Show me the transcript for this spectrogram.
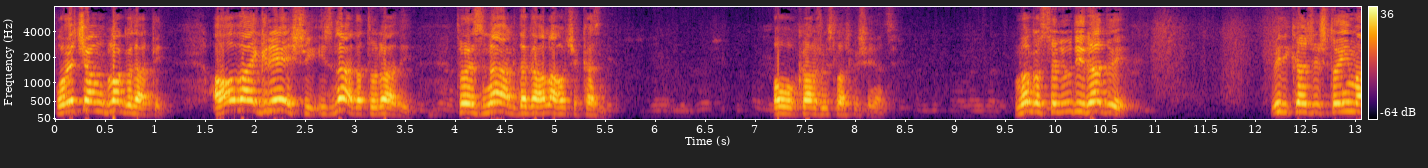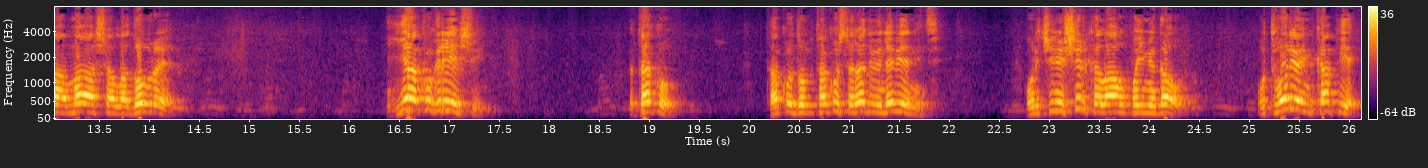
povećava mu blagodati. A ovaj griješi i zna da to radi. To je znak da ga Allah hoće kazniti. Ovo kažu islamski šenjaci. Mnogo se ljudi raduje. Vidi, kaže, što ima, mašala, dobro je. Jako griješi. Tako? Tako, do, tako se raduju nevjernici. Oni čine širka Allahu pa im je dao. Otvorio im kapije.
